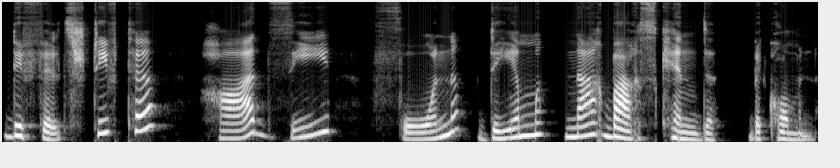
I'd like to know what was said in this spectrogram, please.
Die Filzstifte hat sie von dem Nachbarskind bekommen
